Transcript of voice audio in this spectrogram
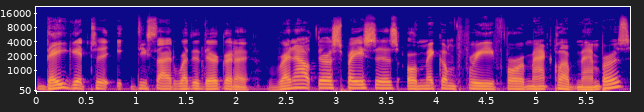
they get to decide whether they're going to rent out their spaces or make them free for MAC Club members.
